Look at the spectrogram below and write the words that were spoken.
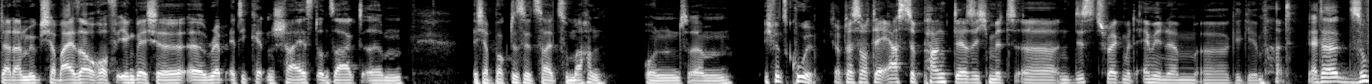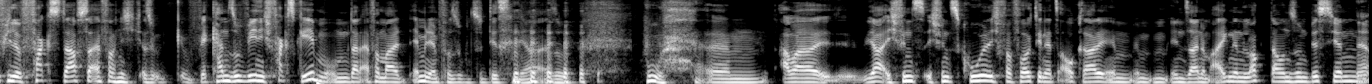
da dann möglicherweise auch auf irgendwelche äh, Rap-Etiketten scheißt und sagt, ähm, ich hab Bock, das jetzt halt zu machen. Und ähm, ich find's cool. Ich glaube, das ist auch der erste Punk, der sich mit äh, einem Diss-Track mit Eminem äh, gegeben hat. Ja, da so viele Fax darfst du einfach nicht, also wer kann so wenig Fax geben, um dann einfach mal Eminem versuchen zu dissen, ja? Also Puh, ähm, aber ja, ich find's, ich find's cool. Ich verfolge den jetzt auch gerade im, im, in seinem eigenen Lockdown so ein bisschen ja.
